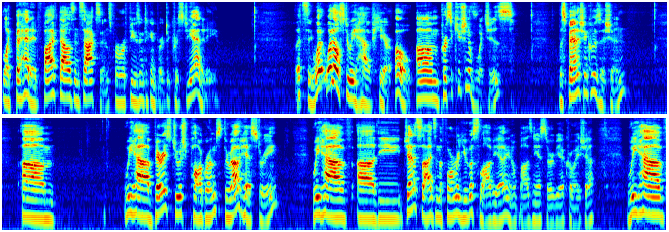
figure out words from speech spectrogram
like beheaded 5,000 Saxons for refusing to convert to Christianity. Let's see, what, what else do we have here? Oh, um, persecution of witches, the Spanish Inquisition. Um, we have various Jewish pogroms throughout history. We have uh, the genocides in the former Yugoslavia, you know, Bosnia, Serbia, Croatia. We have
